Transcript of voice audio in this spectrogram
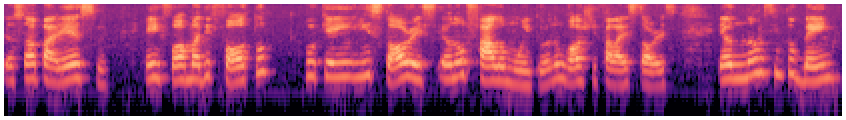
eu só apareço em forma de foto, porque em stories eu não falo muito, eu não gosto de falar stories. Eu não me sinto bem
